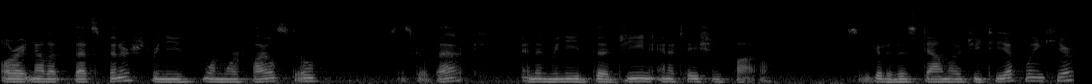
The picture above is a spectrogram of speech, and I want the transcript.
All right, now that that's finished, we need one more file still. So let's go back and then we need the gene annotation file. So we go to this download GTF link here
